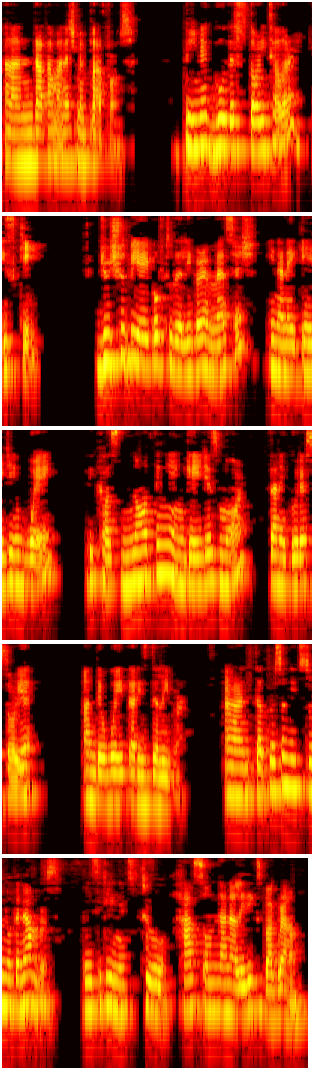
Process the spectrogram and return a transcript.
and data management platforms. Being a good storyteller is key. You should be able to deliver a message in an engaging way because nothing engages more than a good story and the way that is delivered. And that person needs to know the numbers. Basically needs to have some analytics background,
